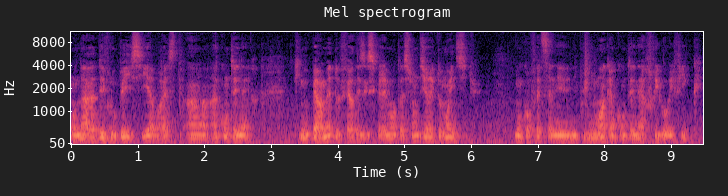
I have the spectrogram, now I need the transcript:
on a développé ici à Brest un, un container qui nous permet de faire des expérimentations directement in situ. Donc en fait, ça n'est ni plus ni moins qu'un container frigorifique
